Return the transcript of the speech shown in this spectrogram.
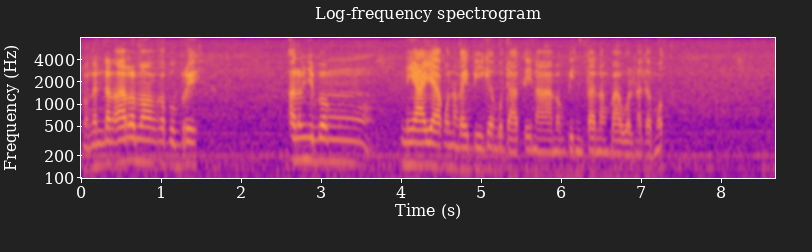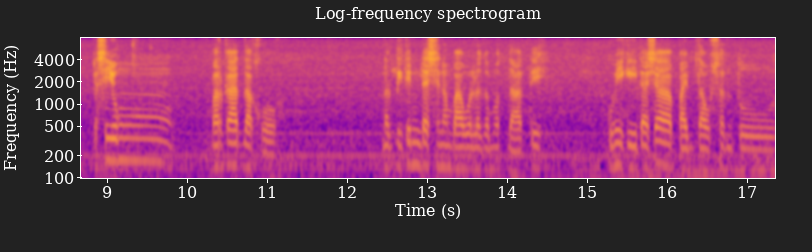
Magandang araw mga kapobre. Alam niyo bang niyaya ako ng kaibigan ko dati na magbinta ng bawal na gamot? Kasi yung barkada ko, nagtitinda siya ng bawal na gamot dati. Kumikita siya 5,000 to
